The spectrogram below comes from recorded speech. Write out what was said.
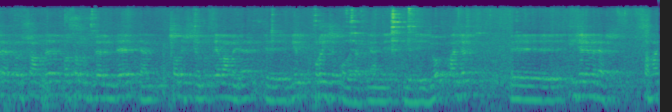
alakalı şu anda masamız üzerinde yani çalıştığımız, devam eden e, bir proje olarak yani e, yok. Ancak e, incelemeler, saha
